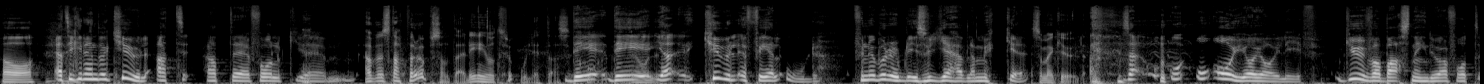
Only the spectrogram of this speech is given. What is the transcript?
ja. Jag tycker det ändå är kul att, att eh, folk... Eh, Ja men snappar upp sånt där, det är otroligt alltså. det, det, Roligt. ja, kul är fel ord. För nu börjar det bli så jävla mycket. Som är kul. Så här, o, o, oj, oj, oj, Liv. Gud vad bassning du har fått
